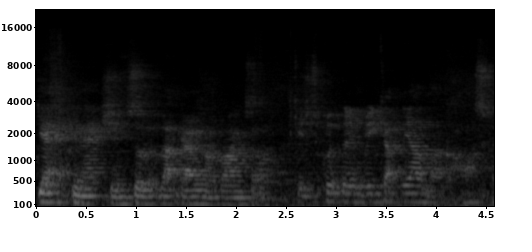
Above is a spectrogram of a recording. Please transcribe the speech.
get a connection so that that guy's not by himself. Can you just quickly recap the arm? Of course,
